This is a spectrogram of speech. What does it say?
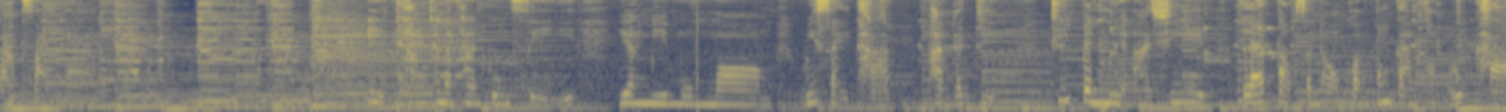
ตามสายงานอีกทั้งธนาคารกรุงศรียังมีมุมมอง วิสัยทัศน์ พันธกิจ ที่เป็นมืออาชีพ และตอบสนองความต้องการของลูกค้า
